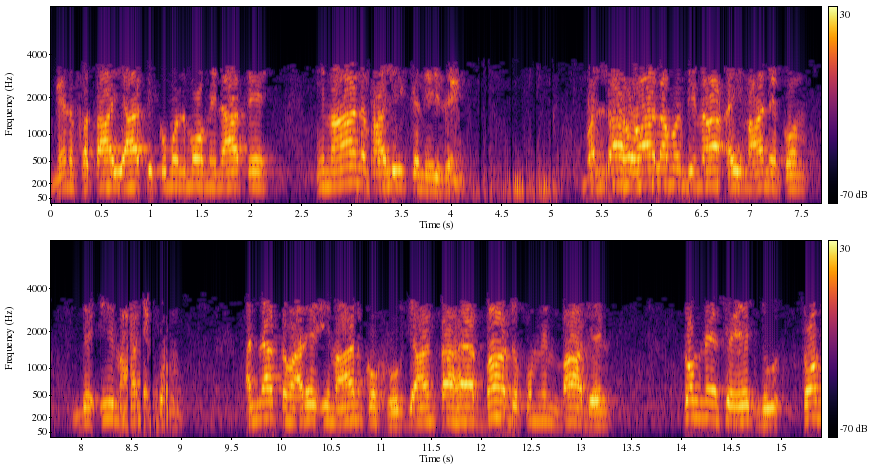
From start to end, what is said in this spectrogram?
من فتحیات کم المومنات، ایمان والی کنیزیں۔ واللہ عالم بما ایمان کم بے ایمان کم اللہ تمہارے ایمان کو خوب جانتا ہے بعد من بعد، تم میں سے ایک دو، تم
